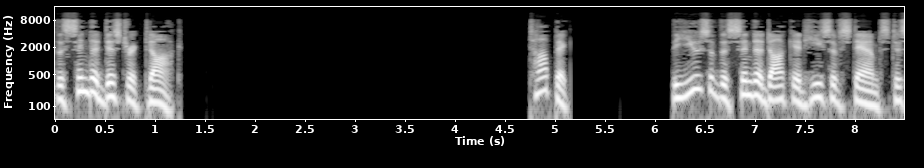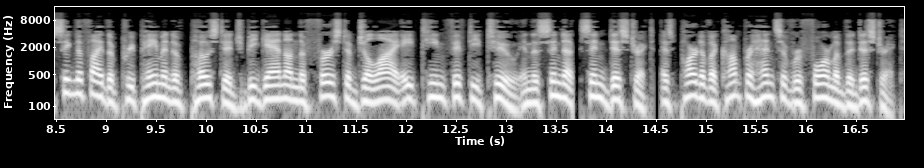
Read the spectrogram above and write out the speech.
The Scinde District Dawk Topic. The use of the Scinde Dawk adhesive stamps to signify the prepayment of postage began on 1 July 1852 in the Scinde, Sindh district, as part of a comprehensive reform of the district's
